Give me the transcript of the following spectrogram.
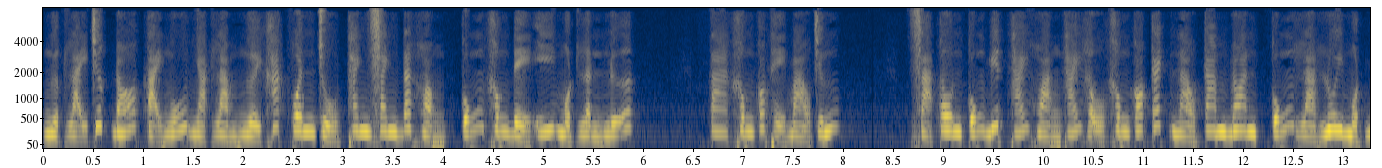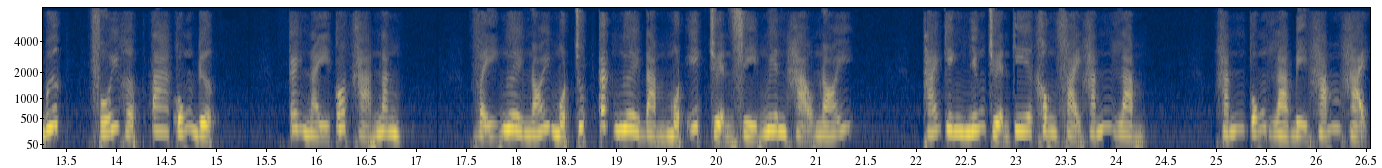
Ngược lại trước đó tại ngũ nhạc làm người khác quân chủ thanh danh đắc hỏng cũng không để ý một lần nữa. Ta không có thể bảo chứng. Giả tôn cũng biết Thái Hoàng Thái Hậu không có cách nào cam đoan cũng là lui một bước, phối hợp ta cũng được. Cái này có khả năng. Vậy ngươi nói một chút các ngươi đàm một ít chuyện gì Nguyên Hảo nói. Thái Kinh những chuyện kia không phải hắn làm. Hắn cũng là bị hãm hại.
